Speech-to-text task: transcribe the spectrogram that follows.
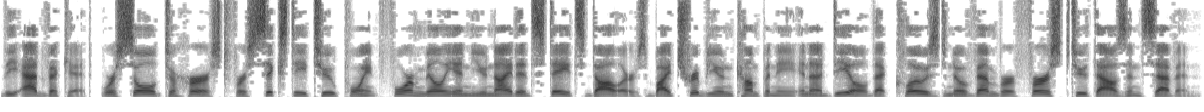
The Advocate, were sold to Hearst for 62.4 million United States dollars by Tribune Company in a deal that closed November 1, 2007.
